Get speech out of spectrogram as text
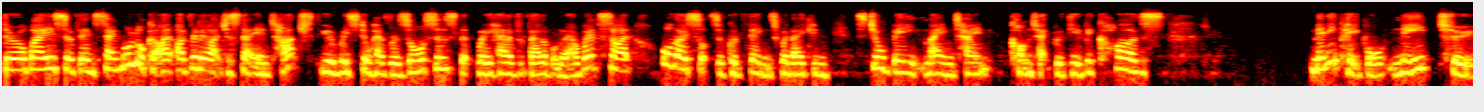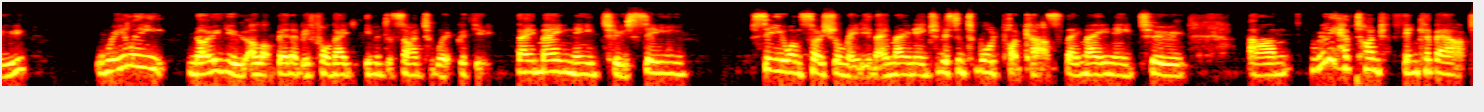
there are ways of then saying, well, look, I, would really like to stay in touch. We still have resources that we have available on our website, all those sorts of good things where they can still be maintain contact with you because many people need to really know you a lot better before they even decide to work with you. They may need to see see you on social media. They may need to listen to more podcasts. They may need to um, really have time to think about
